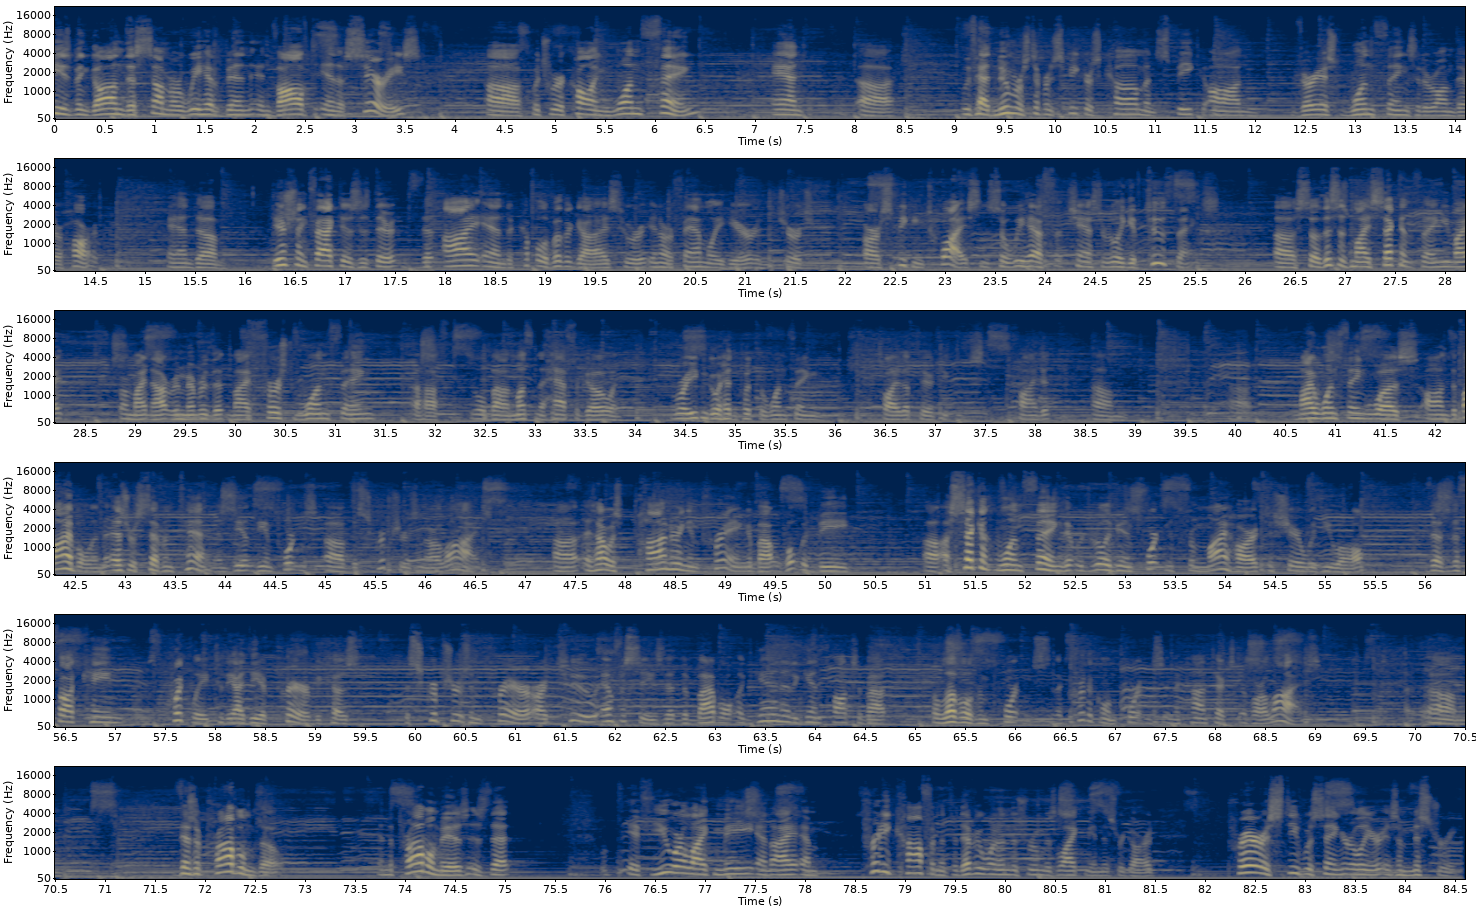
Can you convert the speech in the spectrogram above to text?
He has been gone this summer. We have been involved in a series uh, which we're calling One Thing. And uh, we've had numerous different speakers come and speak on various one things that are on their heart. And um, the interesting fact is, is there, that I and a couple of other guys who are in our family here in the church are speaking twice. And so we have a chance to really give two things. Uh, so this is my second thing. You might or might not remember that my first one thing, uh, about a month and a half ago, and Roy, you can go ahead and put the one thing slide up there if you can find it. Um, uh, my one thing was on the Bible and Ezra 7:10 and the, the, importance of the scriptures in our lives. Uh, as I was pondering and praying about what would be uh, a second one thing that would really be important from my heart to share with you all, the, the thought came quickly to the idea of prayer because the scriptures and prayer are two emphases that the Bible again and again talks about the level of importance, the critical importance in the context of our lives. Um, there's a problem, though, and the problem is is that if you are like me, and I am pretty confident that everyone in this room is like me in this regard, prayer, as Steve was saying earlier, is a mystery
